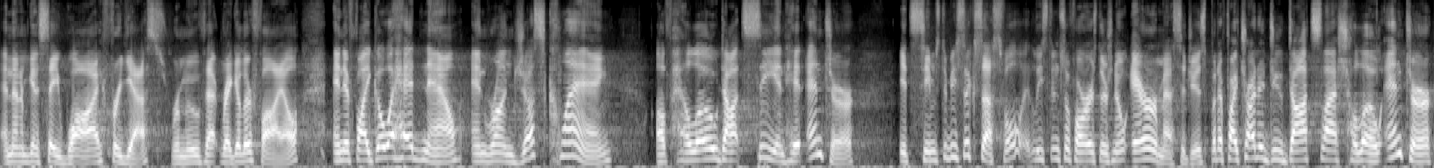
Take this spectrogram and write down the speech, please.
And then I'm going to say y for yes, remove that regular file. And if I go ahead now and run just clang of hello.c and hit enter, it seems to be successful, at least insofar as there's no error messages. But if I try to do dot slash hello enter,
